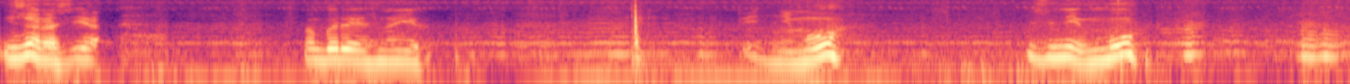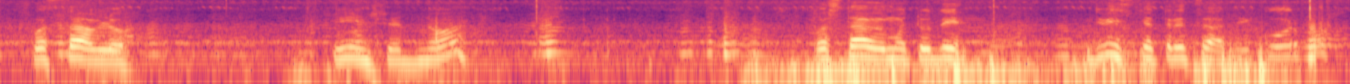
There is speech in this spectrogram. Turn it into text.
І зараз я обережно їх підніму, зніму, поставлю інше дно, поставимо туди 230 корпус.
